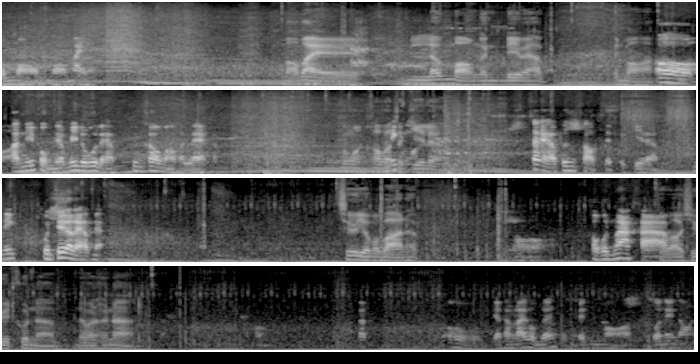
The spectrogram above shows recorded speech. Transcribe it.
ผมหมอหมอใหม่ หมอใหม่แล้วหมอเงินดีไหมครับ เป็นหมออะอ๋ออันนี้ผมยังไม่รู้เลยครับเพิ่งเข้ามาวันแรกครับเพิ่งมาเข้ามาตะกี้เลยอะใช่ครับเพิ่งสอบเสร็จเมื่อกี้แล้วครับนี่คุณชื่ออะไรครับเนี่ยชื่อโยมบาลครับอ๋อขอบคุณมากครับ จะมาเอาชีวิตคุณนะครับในวันข้างหน้า โอ้โหอย่าทำร้ายผมเลยผมเป็นหมอตัวน้อย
